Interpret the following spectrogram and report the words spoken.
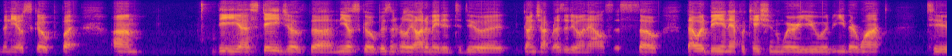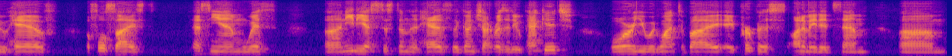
the Neoscope, but um, the uh, stage of the Neoscope isn't really automated to do a gunshot residue analysis. So that would be an application where you would either want to have a full-sized SEM with uh, an EDS system that has the gunshot residue package, or you would want to buy a purpose automated SEM um,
